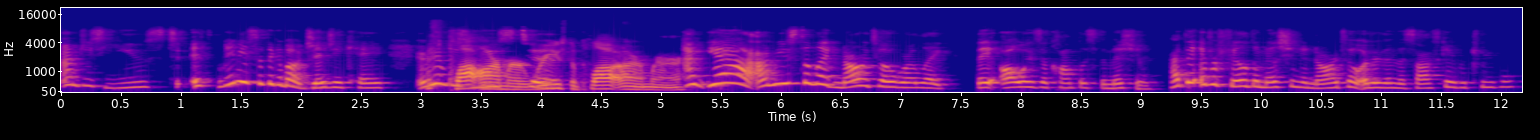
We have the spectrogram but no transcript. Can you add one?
I'm just used to it. Maybe it's something about JJK. It's plot armor. To, We're used to plot armor. I'm, yeah, I'm used to like Naruto, where like they always accomplish the mission. Have they ever failed a mission in Naruto other than the Sasuke retrieval?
